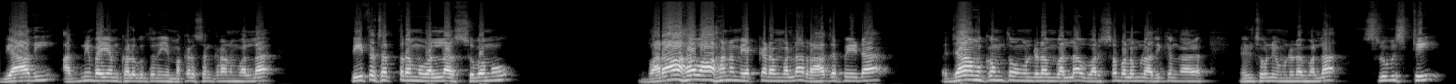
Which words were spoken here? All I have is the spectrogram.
వ్యాధి అగ్నిభయం కలుగుతుంది ఈ మకర సంక్రమణం వల్ల. పీతచత్రము వల్ల శుభము. వరాహ వాహనం ఎక్కడం వల్ల రాజపీడ. ప్రజాముఖంతో ఉండడం వల్ల వర్షబలంలో అధికంగా నిల్చొని ఉండడం వల్ల సృష్టి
